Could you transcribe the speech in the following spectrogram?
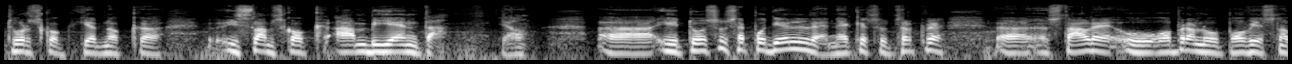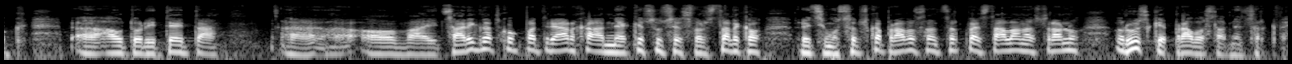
turskog jednog islamskog ambijenta. Jel? I to su se podijelile. Neke su crkve stale u obranu povijesnog autoriteta ovaj, carigradskog patrijarha, a neke su se svrstale kao, recimo, Srpska pravoslavna crkva je stala na stranu Ruske pravoslavne crkve.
